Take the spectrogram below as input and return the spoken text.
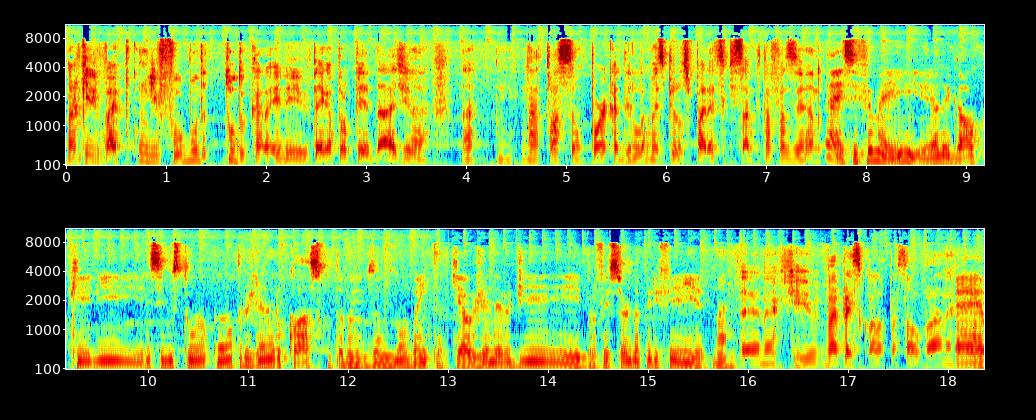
Na hora que ele vai pro Kung Fu, muda tudo, cara. Ele pega a propriedade na, na, na atuação porca dele lá, mas pelo menos parece que sabe o que tá fazendo. É, esse filme aí, ele é legal porque ele, ele se mistura com outro gênero clássico também dos anos 90, que é o gênero de professor da periferia, né? É, né? Que vai pra escola pra salvar, né? É,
